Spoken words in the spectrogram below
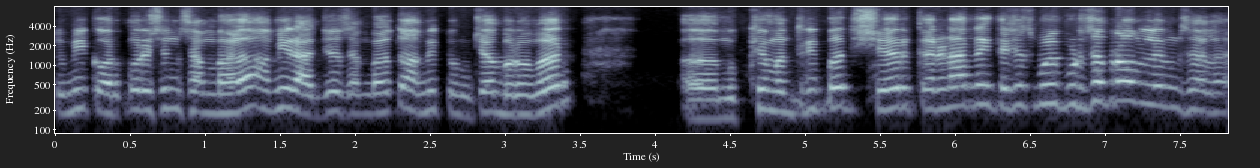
तुम्ही कॉर्पोरेशन सांभाळा आम्ही राज्य सांभाळतो आम्ही तुमच्या बरोबर मुख्यमंत्रीपद शेअर करणार नाही. त्याच्याचमुळे पुढचा प्रॉब्लेम झाला.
